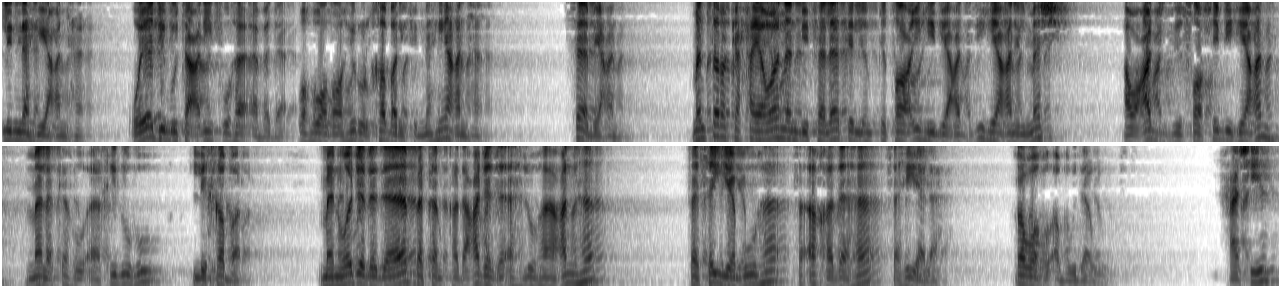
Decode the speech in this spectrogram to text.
للنهي عنها ويجب تعريفها أبدا وهو ظاهر الخبر في النهي عنها. سابعا من ترك حيوانا بفلاة لانقطاعه بعجزه عن المشي أو عجز صاحبه عنه ملكه آخذه لخبر. من وجد دابة قد عجز أهلها عنها فسيبوها فأخذها فهي له. رواه أبو داود. حاشية؟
